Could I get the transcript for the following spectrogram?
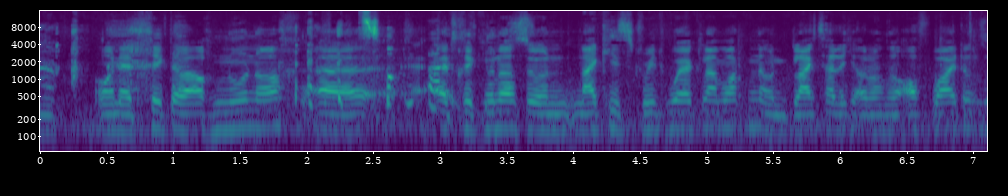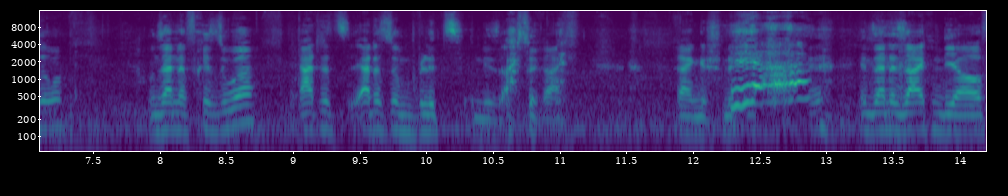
Ähm, und er trägt aber auch nur noch, äh, er trägt nur noch so Nike Streetwear-Klamotten und gleichzeitig auch noch so Off-White und so. Und seine Frisur, er hat, jetzt, er hat jetzt so einen Blitz in die Seite rein, reingeschnitten. Ja. In seine Seiten, die auf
